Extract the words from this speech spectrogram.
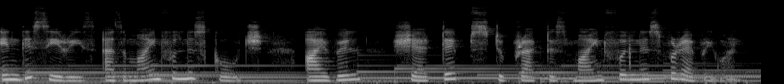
In this series, as a mindfulness coach, I will share tips to practice mindfulness for everyone.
